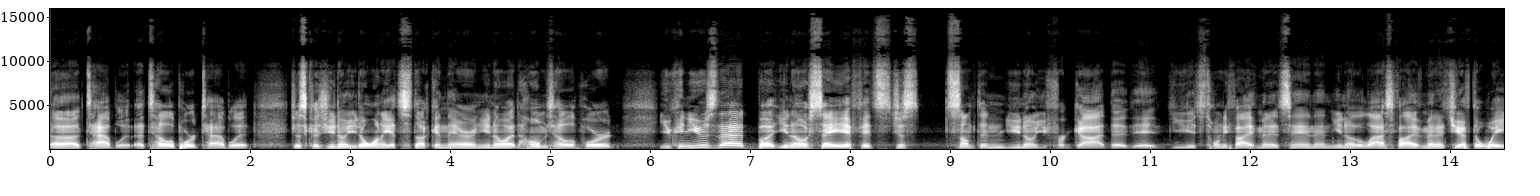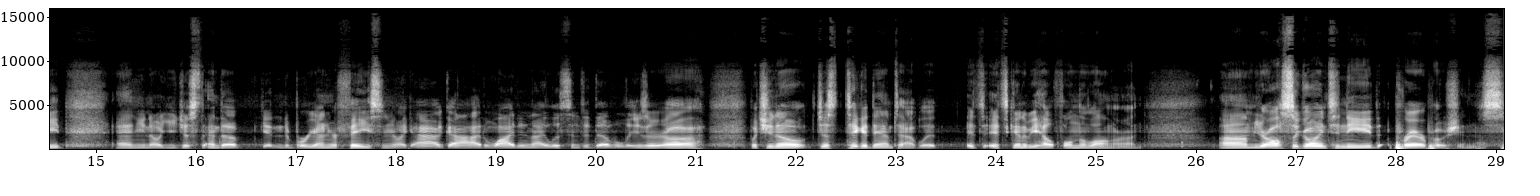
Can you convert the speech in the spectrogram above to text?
uh, tablet, a teleport tablet, just because you know you don't want to get stuck in there. And you know what, home teleport, you can use that, but you know, say if it's just something you know you forgot that it it's 25 minutes in and you know the last five minutes you have to wait and you know you just end up getting debris on your face and you're like ah god why didn't i listen to devilazer? Uh but you know just take a damn tablet. It's it's going to be helpful in the long run um, you're also going to need prayer potions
